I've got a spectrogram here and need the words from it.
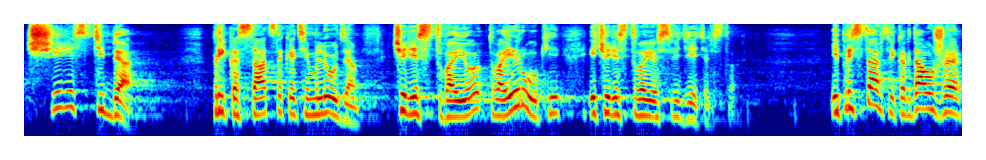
через тебя прикасаться к этим людям, через твое, твои руки и через твое свидетельство. И представьте, когда уже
